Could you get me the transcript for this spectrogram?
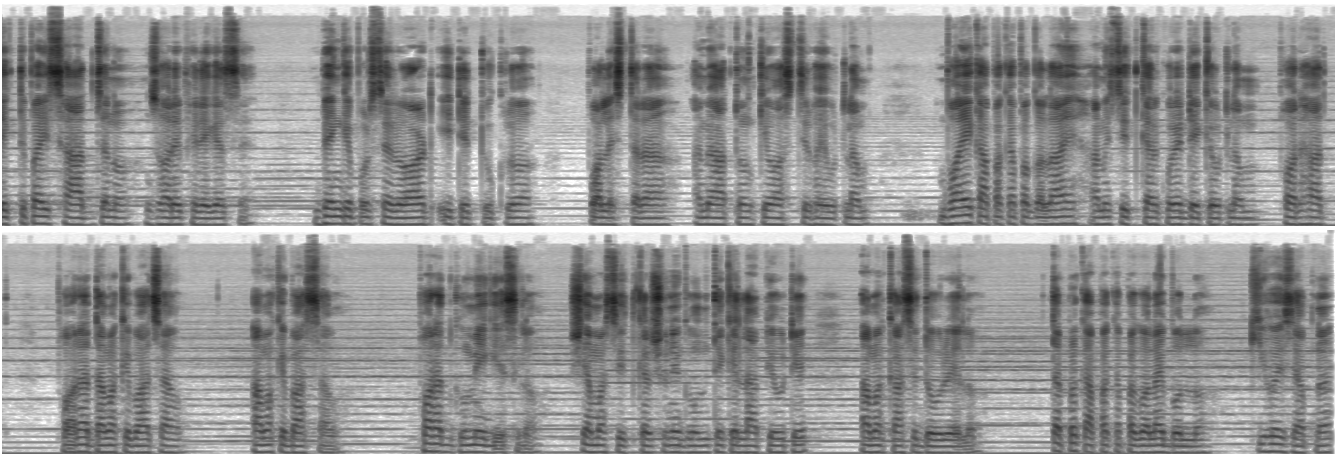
দেখতে পাই ছাদ যেন ঝড়ে ফিরে গেছে। ভেঙে পড়ছে রড, ইটের টুকরো পলেস্তারা আমি আতঙ্কে অস্থির হয়ে উঠলাম। ভয়ে কাপা কাপা গলায় আমি চিৎকার করে ডেকে উঠলাম, ফরহাদ ফরহাদ আমাকে বাঁচাও আমাকে বাঁচাও। ফরহাদ ঘুমিয়ে গিয়েছিল। সে আমার চিৎকার শুনে ঘুম থেকে লাফিয়ে উঠে আমার কাছে দৌড়ে এলো। তারপর কাপা কাপা গলায় বলল, কি হয়েছে আপনার?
